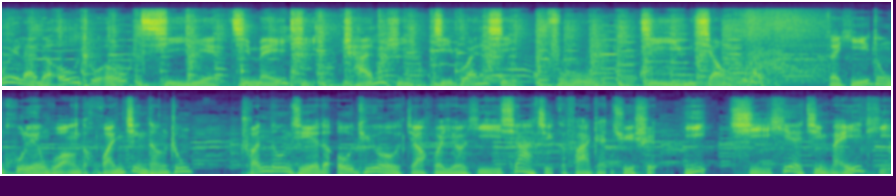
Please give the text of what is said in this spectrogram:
未来的 O2O 企业及媒体、产品及关系、服务及营销，在移动互联网的环境当中。传统企业的 O2O 将会有以下几个发展趋势：一、企业及媒体。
